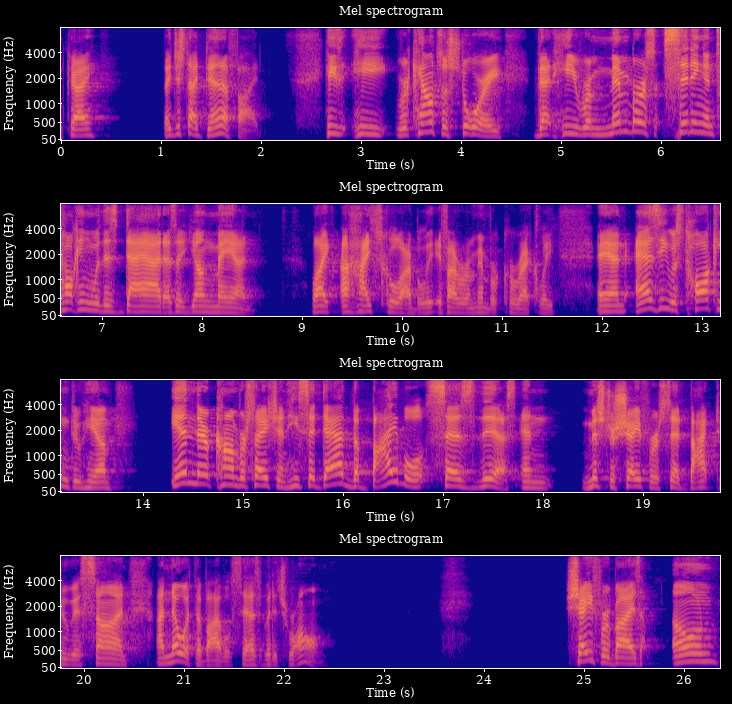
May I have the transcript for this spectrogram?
Okay, they just identified. He he recounts a story that he remembers sitting and talking with his dad as a young man, like a high schooler, I believe, if I remember correctly. And as he was talking to him, in their conversation, he said, Dad, the Bible says this. And Mr. Schaefer said back to his son, I know what the Bible says, but it's wrong. Schaefer, by his own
